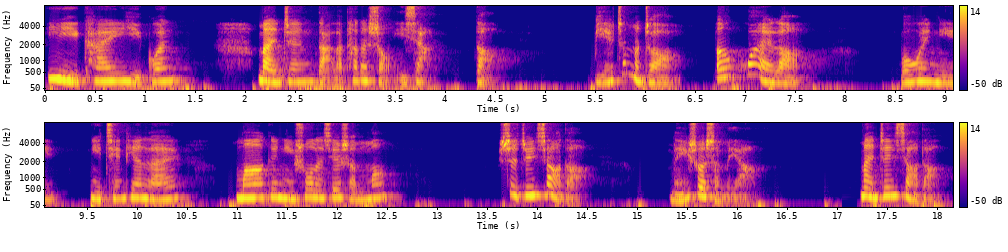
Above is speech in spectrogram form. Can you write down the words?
一开一关。曼桢打了他的手一下，道：“别这么着，搬坏了。我问你，你前天来，妈跟你说了些什么？”世君笑道：“没说什么呀。”曼桢笑道：“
